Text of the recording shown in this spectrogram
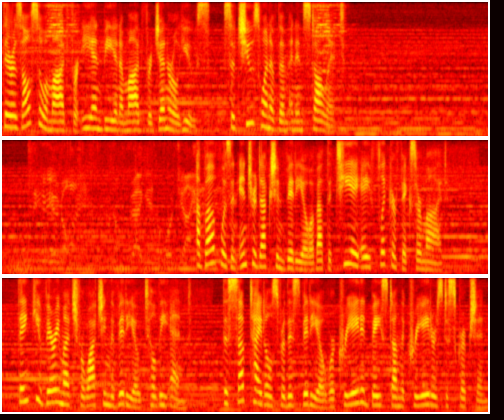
There is also a mod for ENB and a mod for general use, so choose one of them and install it. Above was an introduction video about the TAA Flicker Fixer mod. Thank you very much for watching the video till the end. The subtitles for this video were created based on the creator's description.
